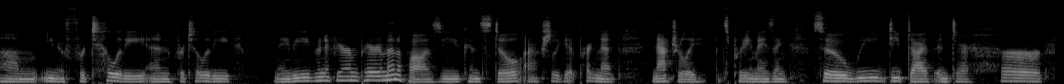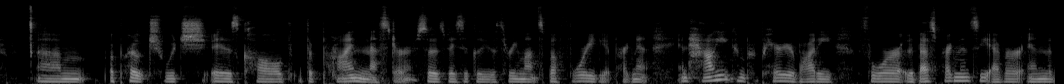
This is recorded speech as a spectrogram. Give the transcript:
um, you know fertility and fertility Maybe even if you're in perimenopause, you can still actually get pregnant naturally. It's pretty amazing. So we deep dive into her um, approach, which is called the prime Primester. So it's basically the three months before you get pregnant, and how you can prepare your body for the best pregnancy ever and the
